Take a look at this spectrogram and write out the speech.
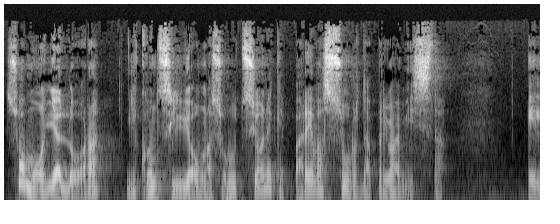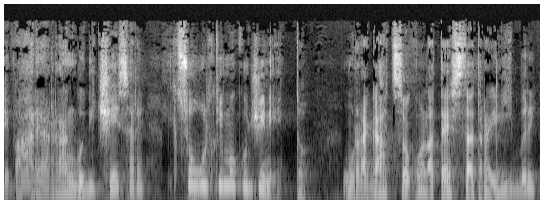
Sua moglie allora gli consigliò una soluzione che pareva assurda a prima vista elevare al rango di Cesare il suo ultimo cuginetto, un ragazzo con la testa tra i libri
